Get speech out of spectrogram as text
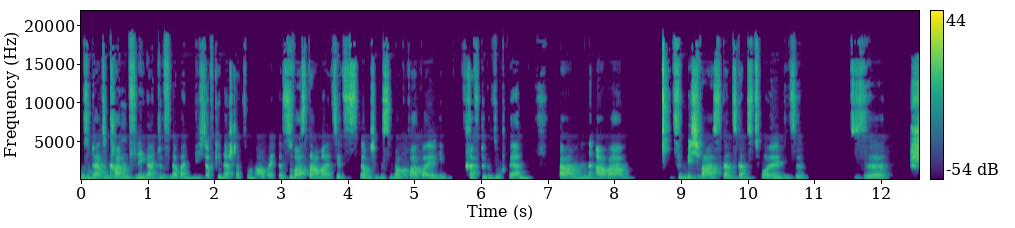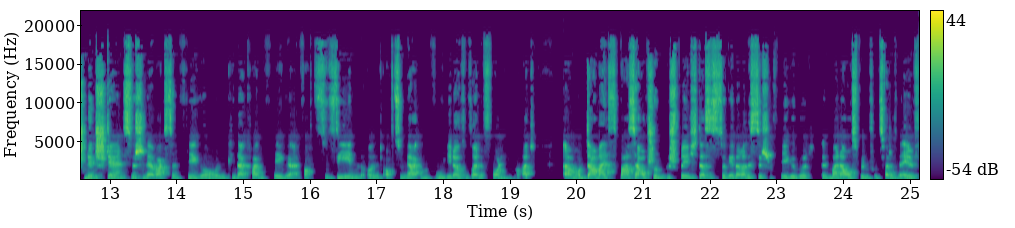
Gesundheits- und Krankenpfleger dürfen aber nicht auf Kinderstationen arbeiten. Also so war es damals. Jetzt ist es, glaube ich, ein bisschen lockerer, weil eben Kräfte gesucht werden. Ähm, aber für mich war es ganz, ganz toll, diese, diese Schnittstellen zwischen Erwachsenenpflege und Kinderkrankenpflege einfach zu sehen und auch zu merken, wo jeder so seine Vorlieben hat. Ähm, und damals war es ja auch schon im Gespräch, dass es zur generalistischen Pflege wird in meiner Ausbildung schon 2011.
